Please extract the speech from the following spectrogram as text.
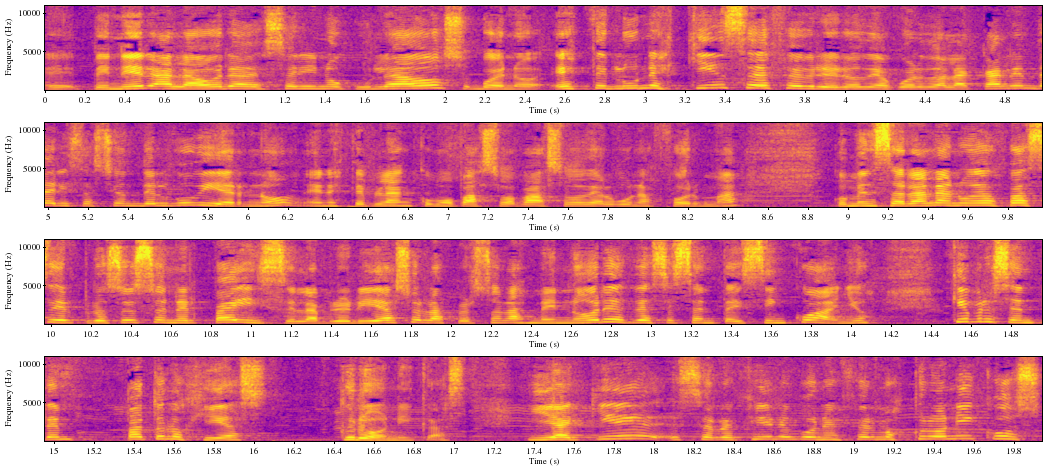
eh, tener a la hora de ser inoculados? Bueno, este lunes 15 de febrero, de acuerdo a la calendarización del gobierno, en este plan como paso a paso de alguna forma, comenzará la nueva fase del proceso en el país. La prioridad son las personas menores de 65 años que presenten patologías crónicas. ¿Y a qué se refiere con enfermos crónicos?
